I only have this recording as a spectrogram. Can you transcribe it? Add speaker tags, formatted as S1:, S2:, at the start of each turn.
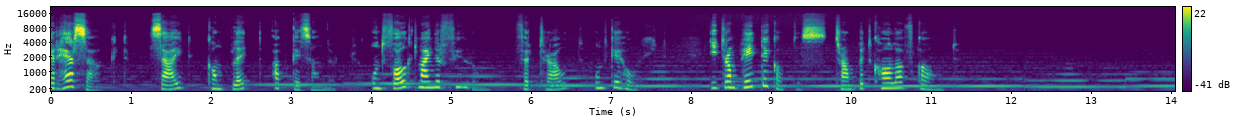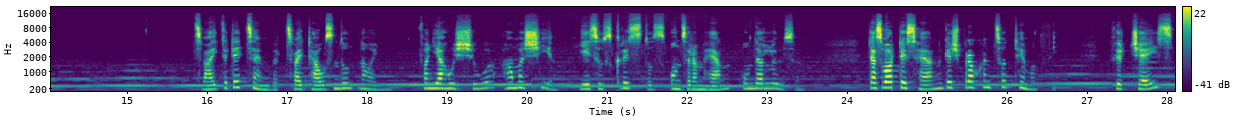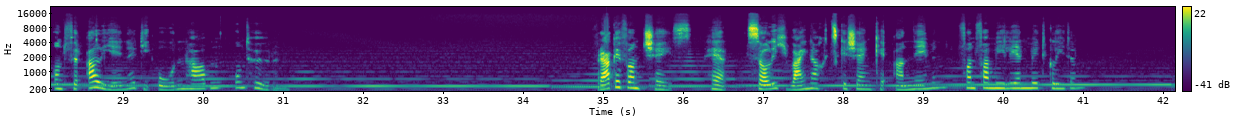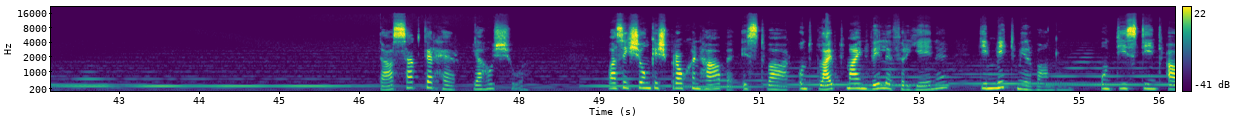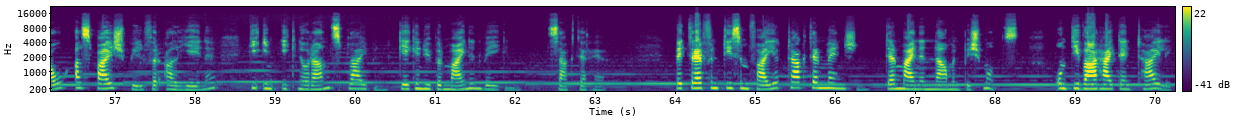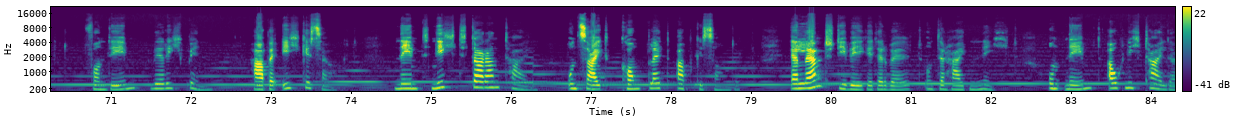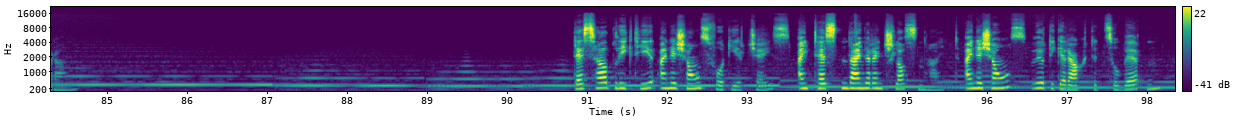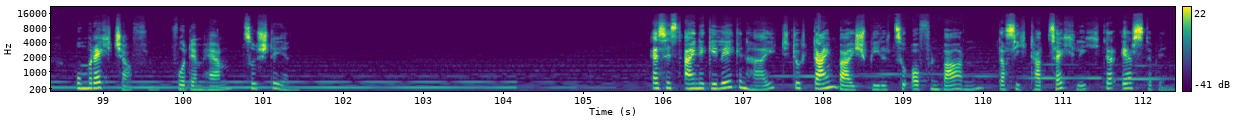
S1: Der Herr sagt, seid komplett abgesondert und folgt meiner Führung, vertraut und gehorcht. Die Trompete Gottes, Trumpet Call of God. 2. Dezember 2009 von Yahushua HaMashiach, Jesus Christus, unserem Herrn und Erlöser. Das Wort des Herrn gesprochen zu Timothy, für Chase und für all jene, die Ohren haben und hören. Frage von Chase. Herr, soll ich Weihnachtsgeschenke annehmen von Familienmitgliedern? Das sagt der Herr, Yahushua. Was ich schon gesprochen habe, ist wahr und bleibt mein Wille für jene, die mit mir wandeln. Und dies dient auch als Beispiel für all jene, die in Ignoranz bleiben gegenüber meinen Wegen, sagt der Herr. Betreffend diesem Feiertag der Menschen, der meinen Namen beschmutzt und die Wahrheit entheiligt von dem, wer ich bin, habe ich gesagt, nehmt nicht daran teil und seid komplett abgesondert. Erlernt die Wege der Welt und der Heiden nicht und nehmt auch nicht teil daran. Deshalb liegt hier eine Chance vor dir, Chase, ein Testen deiner Entschlossenheit, eine Chance, würdig erachtet zu werden, um rechtschaffen vor dem Herrn zu stehen. Es ist eine Gelegenheit, durch dein Beispiel zu offenbaren, dass ich tatsächlich der Erste bin,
